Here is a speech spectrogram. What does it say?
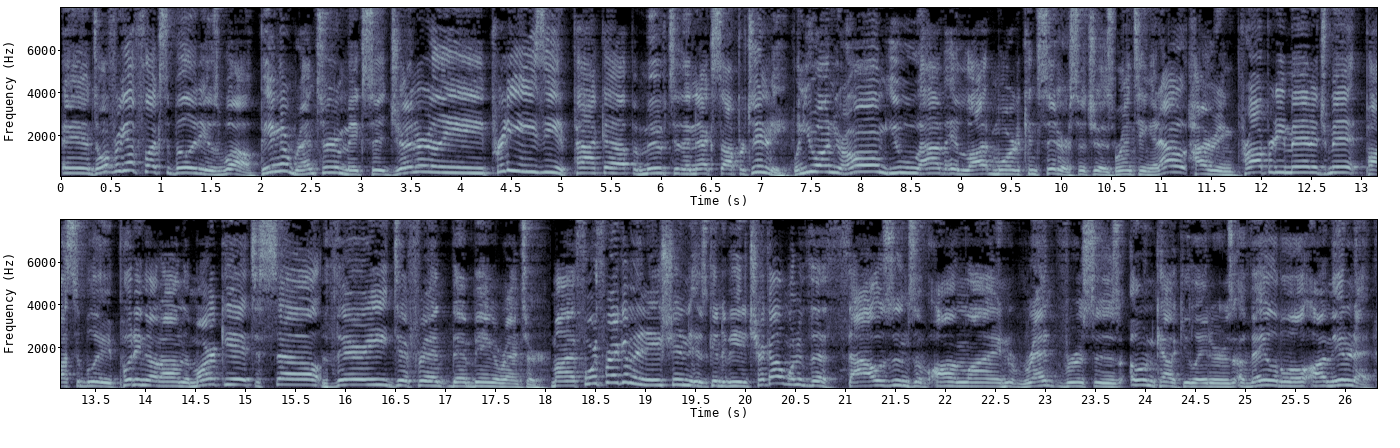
And don't forget flexibility as well. Being a renter makes it generally pretty easy to pack up and move to the next opportunity. When you own your home, you have a lot more to consider, such as renting it out, hiring property management, possibly putting it on the market to sell. Very different than being a renter. My fourth recommendation recommendation is going to be to check out one of the thousands of online rent versus own calculators available on the internet.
